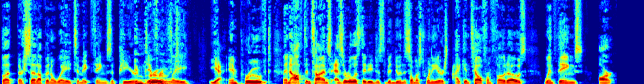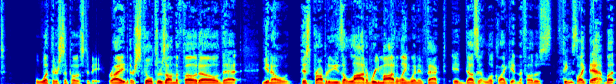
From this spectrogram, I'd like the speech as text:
but they're set up in a way to make things appear improved. differently. Yeah, improved. And oftentimes, as a real estate agent, has been doing this almost 20 years, I can tell from photos when things aren't what they're supposed to be, right? There's filters on the photo that, you know, this property needs a lot of remodeling when in fact it doesn't look like it in the photos, things like that. But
